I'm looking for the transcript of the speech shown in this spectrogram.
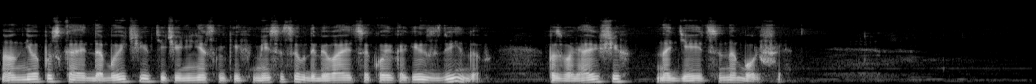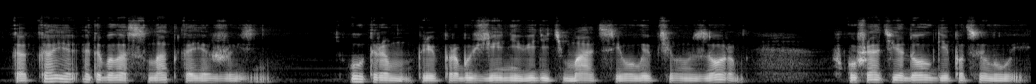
но он не выпускает добычи и в течение нескольких месяцев добивается кое-каких сдвигов, позволяющих надеяться на большее. Какая это была сладкая жизнь! Утром при пробуждении видеть мать с ее улыбчивым взором, вкушать ее долгие поцелуи,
